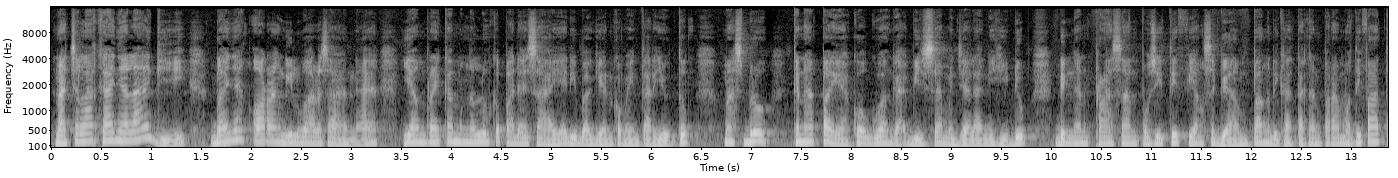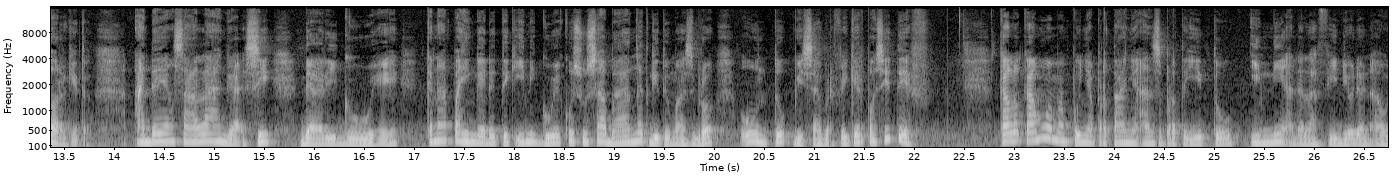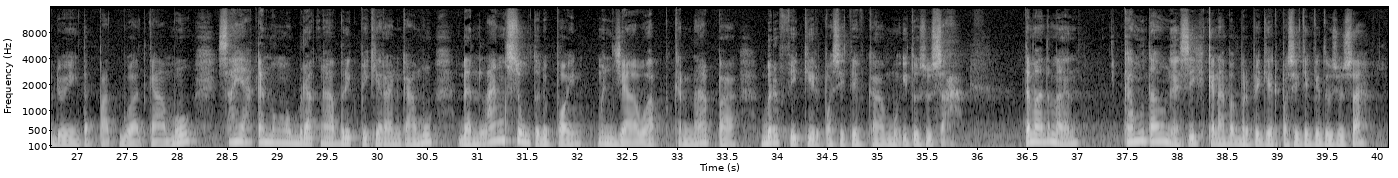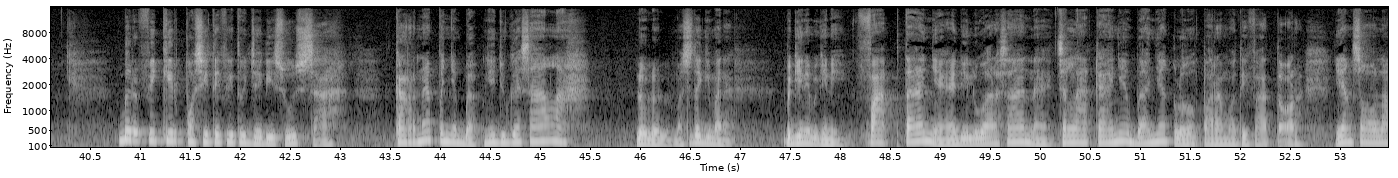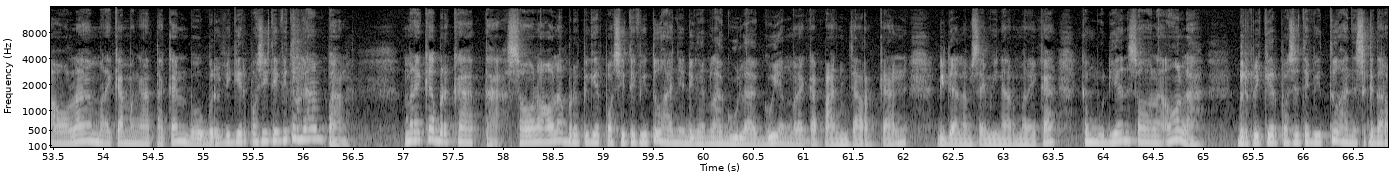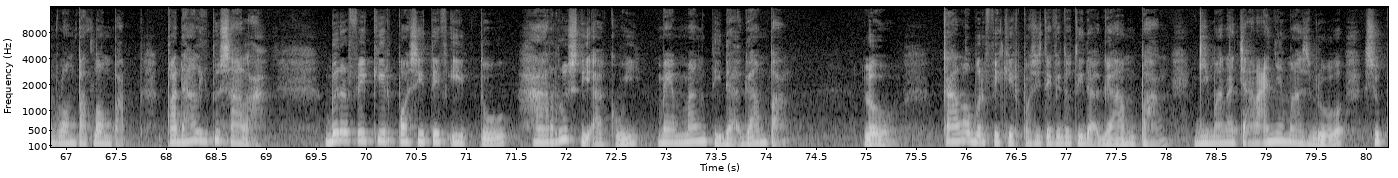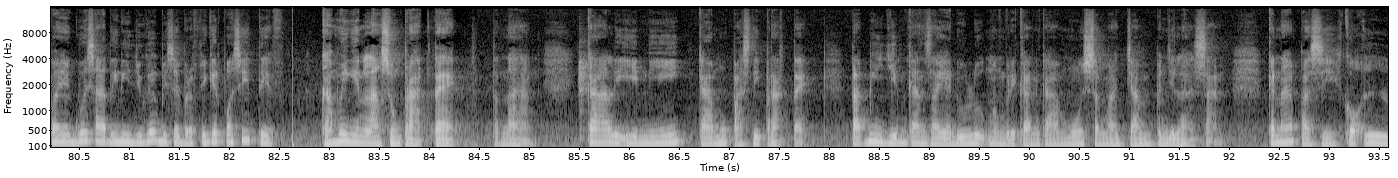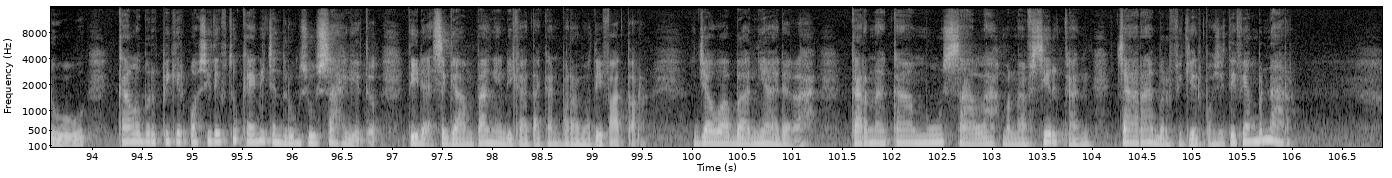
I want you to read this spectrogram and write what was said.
Nah celakanya lagi, banyak orang di luar sana yang mereka mengeluh kepada saya di bagian komentar Youtube, Mas bro, kenapa ya kok gue nggak bisa menjalani hidup dengan perasaan positif yang segampang dikatakan para motivator gitu. Ada yang salah nggak sih dari gue, kenapa hingga detik ini gue kok susah banget gitu mas bro, untuk bisa berpikir positif? Kalau kamu memang punya pertanyaan seperti itu, ini adalah video dan audio yang tepat buat kamu. Saya akan mengobrak-ngabrik pikiran kamu dan langsung to the point menjawab kenapa berpikir positif kamu itu susah. Teman-teman, kamu tahu nggak sih kenapa berpikir positif itu susah? Berpikir positif itu jadi susah karena penyebabnya juga salah. Loh, loh, loh maksudnya gimana? Begini-begini, faktanya di luar sana celakanya banyak loh para motivator yang seolah-olah mereka mengatakan bahwa berpikir positif itu gampang. Mereka berkata seolah-olah berpikir positif itu hanya dengan lagu-lagu yang mereka pancarkan di dalam seminar mereka, kemudian seolah-olah berpikir positif itu hanya sekedar melompat-lompat. Padahal itu salah. Berpikir positif itu harus diakui memang tidak gampang. Loh, kalau berpikir positif itu tidak gampang, gimana caranya mas bro, supaya gue saat ini juga bisa berpikir positif? Kamu ingin langsung praktek? Tenang, kali ini kamu pasti praktek. Tapi izinkan saya dulu memberikan kamu semacam penjelasan. Kenapa sih kok lu kalau berpikir positif tuh kayaknya cenderung susah gitu. Tidak segampang yang dikatakan para motivator. Jawabannya adalah karena kamu salah menafsirkan cara berpikir positif yang benar.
